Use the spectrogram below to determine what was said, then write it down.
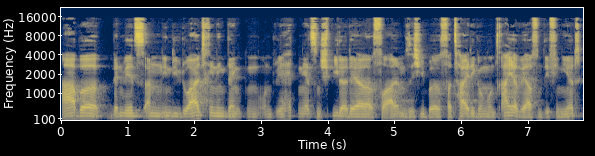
Aber wenn wir jetzt an Individualtraining denken und wir hätten jetzt einen Spieler, der vor allem sich über Verteidigung und Dreierwerfen definiert,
